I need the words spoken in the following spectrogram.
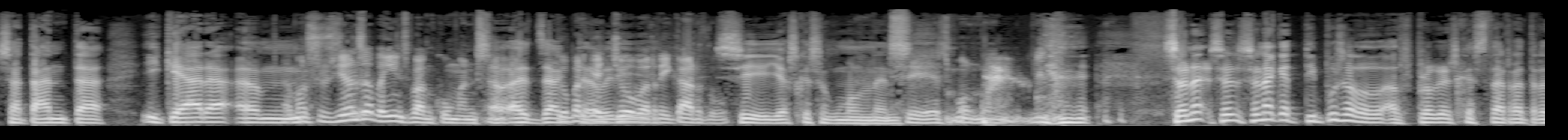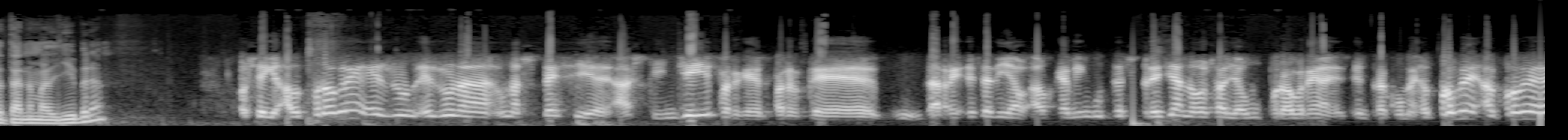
70, i que ara... Um... Amb associacions de veïns van començar. Exacte. Tu perquè ets jove, dir- Ricardo. Sí, jo és que sóc molt nen. Sí, ets molt nen. són, són, són aquest tipus el, els progres que estàs retratant amb el llibre? O sigui, el progre és, un, és una, una espècie a extingir perquè, perquè darrer, és a dir, el, el que ha vingut després ja no és allò un progre entre cometes. El progre, el progre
